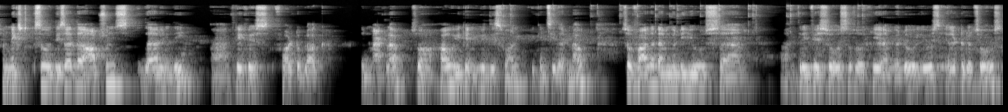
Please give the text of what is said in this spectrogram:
so next so these are the options there in the uh, three phase fault block in matlab. So how we can use this one? You can see that now. So for that i'm going to use um, uh, three phase source. So here i'm going to use electrical source.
